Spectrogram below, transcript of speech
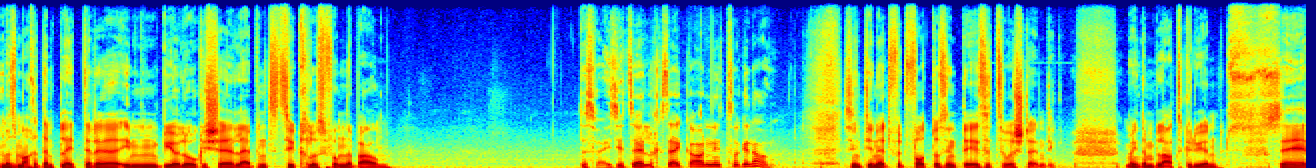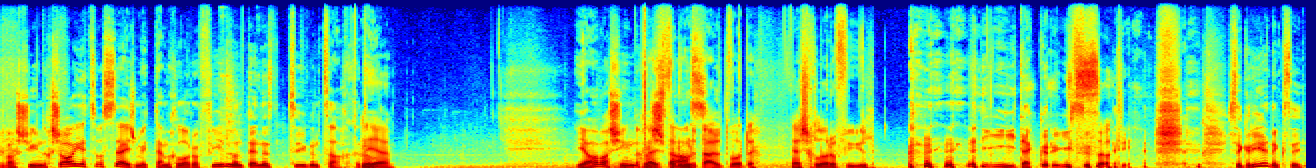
Was machen denn Blätter äh, im biologischen Lebenszyklus von einem Baum? Das weiß ich jetzt ehrlich gesagt gar nicht so genau. Sind die nicht für die Photosynthese zuständig? Mit dem Blattgrün. Sehr wahrscheinlich schon, jetzt was du sagst, mit dem Chlorophyll und diesen Zeug und Sachen. Ja, ja wahrscheinlich ist ist das. verurteilt worden. Er ist Chlorophyll. Ih, der Grüße. Sorry. Ist der Grüne gewesen?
